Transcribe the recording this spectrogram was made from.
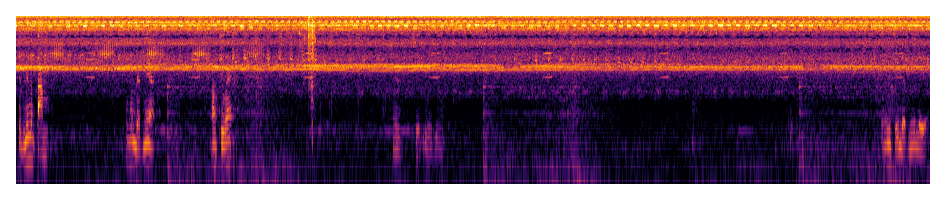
แต่ตัวนี้มันต่ำต้องทำแบบเนี้ยเอาถือไว้เออเสียบรวดอยู่ให้มันถึงแบบนี้เลยอะ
